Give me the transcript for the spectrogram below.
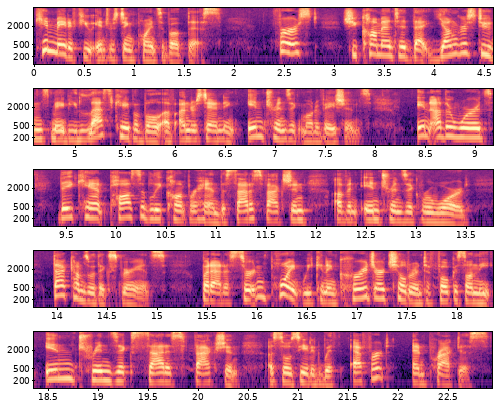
Kim made a few interesting points about this. First, she commented that younger students may be less capable of understanding intrinsic motivations. In other words, they can't possibly comprehend the satisfaction of an intrinsic reward. That comes with experience. But at a certain point, we can encourage our children to focus on the intrinsic satisfaction associated with effort and practice.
